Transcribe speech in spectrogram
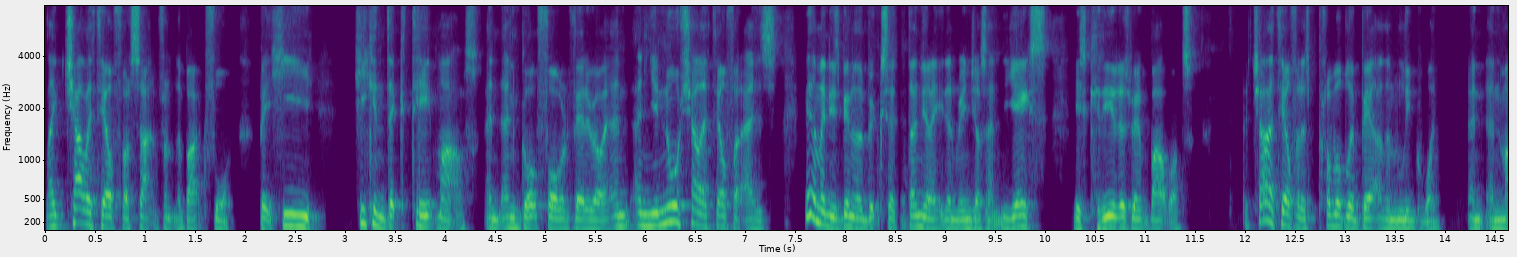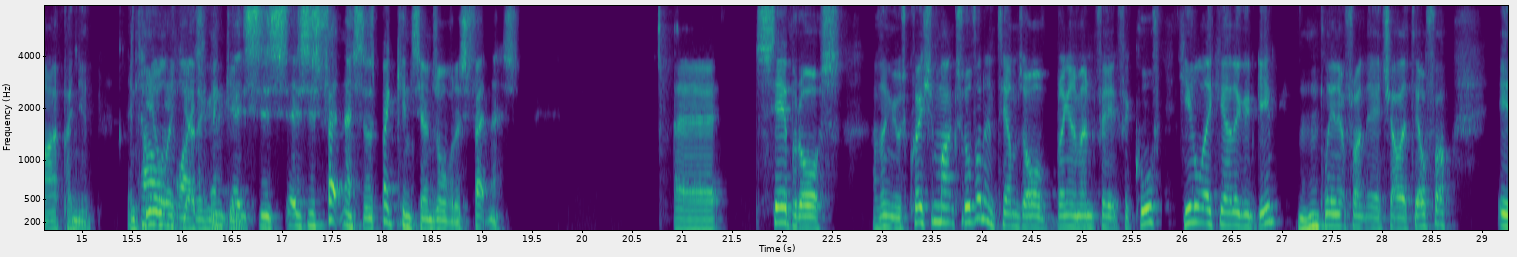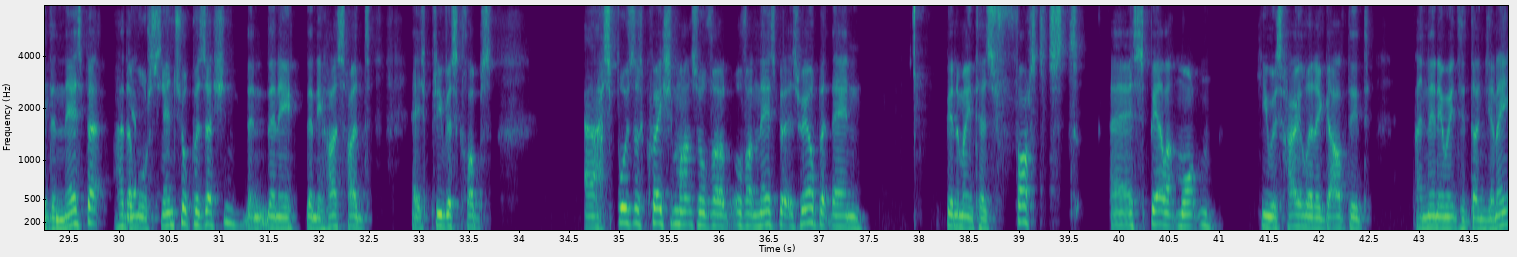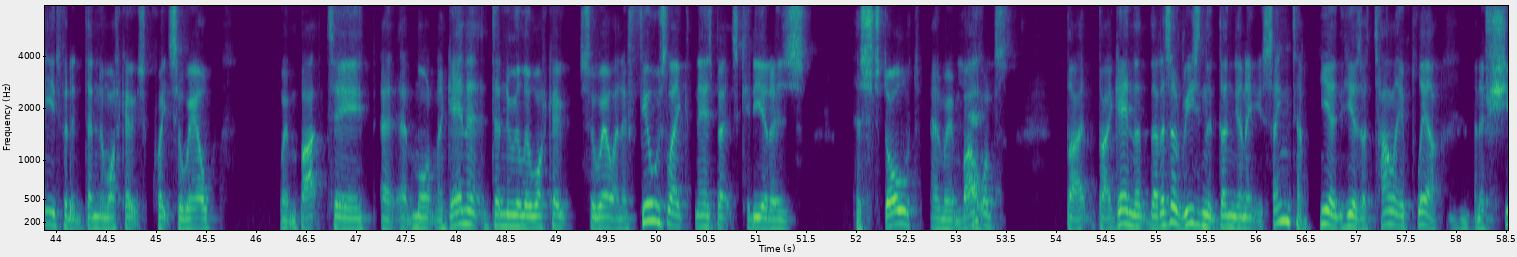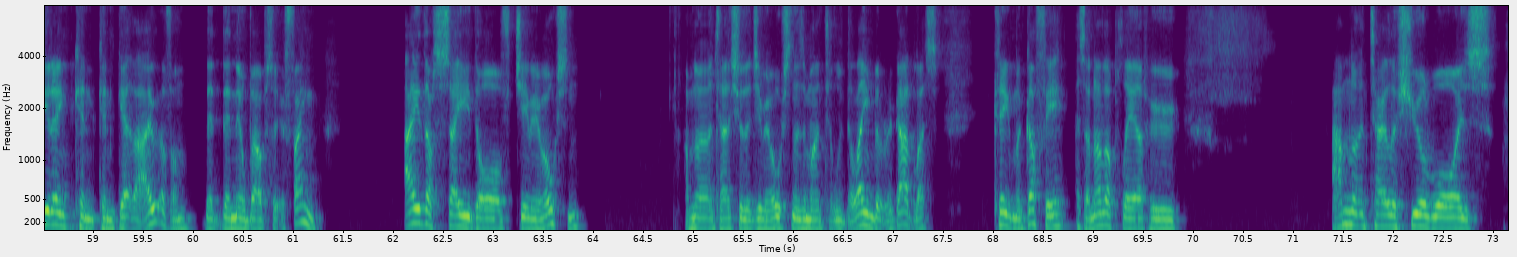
like Charlie Telfer sat in front of the back four, but he he can dictate matters and, and got forward very well. And and you know Charlie Telfer is, bear in mind he's been on the books at Dundee United and Rangers, and yes, his career has went backwards. But Charlie Telfer is probably better than League One, in, in my opinion. And Talent like I think it's his, it's his fitness. There's big concerns over his fitness. Uh, Seb Ross, I think there was question marks over in terms of bringing him in for, for Cove. He looked like he had a good game mm-hmm. playing in front of Charlie Telfer. Aidan Nesbitt had a yep. more central position than, than he than he has had at his previous clubs. And I suppose there's question marks over over Nesbitt as well. But then, bear in mind his first uh, spell at Morton, he was highly regarded, and then he went to Dundee United, but it didn't work out quite so well. Went back to uh, at Morton again, it didn't really work out so well, and it feels like Nesbitt's career is has stalled and went backwards. But but again, there is a reason that Dundee United signed him. He, he is a talented player, mm-hmm. and if Sheerin can can get that out of him, then, then they'll be absolutely fine. Either side of Jamie Wilson, I'm not entirely sure that Jamie Wilson is a man to lead the line, but regardless, Craig McGuffie is another player who I'm not entirely sure was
